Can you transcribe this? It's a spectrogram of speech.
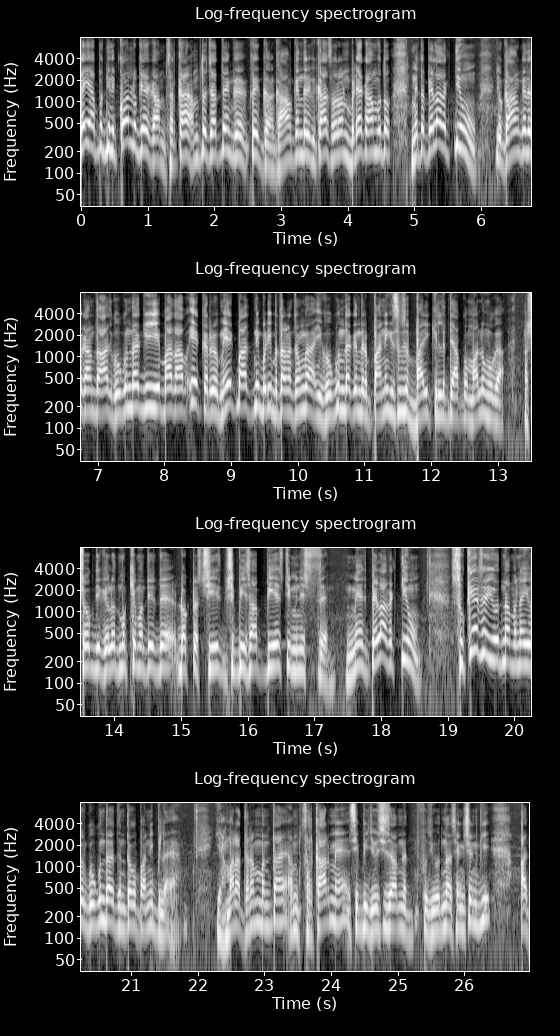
कई आपत्ति नहीं, कौन रुकेगा काम? सरकार, हम तो चाहते हैं कोई गाँव के अंदर विकास हो रहा है बढ़िया काम हो तो मैं तो पहला व्यक्ति हूँ जो गाँव के अंदर काम तो आज गोकुंदा की ये बात आप एक कर रहे हो। मैं एक बात इतनी बड़ी बताना चाहूँगा, ये गोकुंदा के अंदर पानी की सबसे बारीक किल्लत आपको मालूम होगा। अशोक जी गहलोत मुख्यमंत्री थे डॉक्टर सीपी साहब पीएचडी मिनिस्टर थे मैं पहला व्यक्ति हूँ। सुखेर से योजना बनाई और गोकुंदा जनता को पानी पिलाया। ये हमारा धर्म बनता है। हम सरकार में सीपी जोशी साहब ने उस योजना सेंक्शन की। आज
